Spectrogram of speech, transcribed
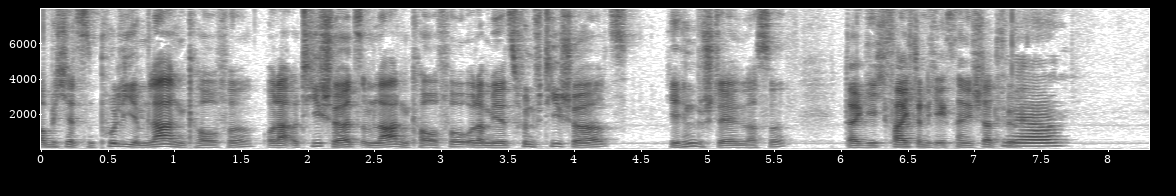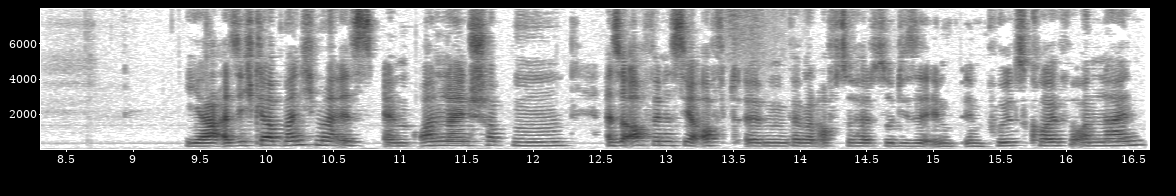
ob ich jetzt einen Pulli im Laden kaufe oder T-Shirts im Laden kaufe oder mir jetzt fünf T-Shirts hier hinbestellen lasse, da fahre ich doch nicht extra in die Stadt für. Ja. Ja, also ich glaube, manchmal ist ähm, Online-Shoppen, also auch wenn es ja oft, ähm, wenn man oft so hört, so diese Im Impulskäufe online,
